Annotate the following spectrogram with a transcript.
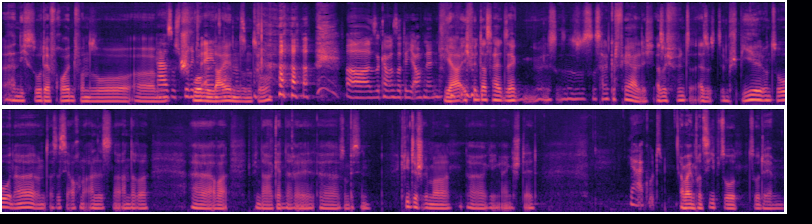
äh, nicht so der Freund von so, ähm, Ja, so spirituellen Schwurbeleien und und so. Oh, so kann man es natürlich auch nennen. Ja, ich finde das halt sehr, es, es ist halt gefährlich. Also ich finde, also im Spiel und so, ne, und das ist ja auch alles eine andere, äh, aber ich bin da generell äh, so ein bisschen kritisch immer äh, gegen eingestellt. Ja, gut. Aber im Prinzip so zu dem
